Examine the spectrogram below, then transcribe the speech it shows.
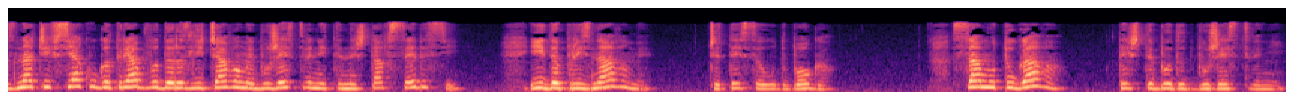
Значи всякога трябва да различаваме божествените неща в себе си и да признаваме, че те са от Бога. Само тогава те ще бъдат божествени.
